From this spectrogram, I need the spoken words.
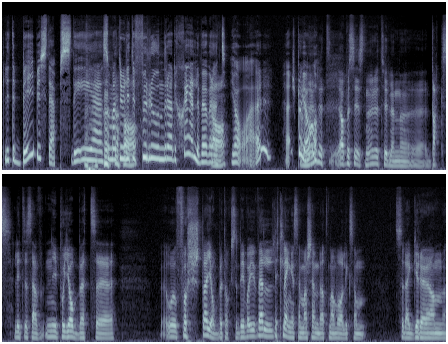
lite baby steps. Det är som att du är Ja. lite förundrad själv över Ja. att ja, här, här står Ja, jag. det, ja, precis. Nu är det tydligen eh, dags. Lite så här ny på jobbet. Eh, och första jobbet också. Det var ju väldigt länge sedan man kände att man var liksom sådär grön.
